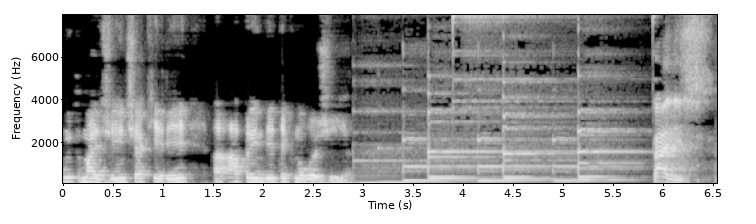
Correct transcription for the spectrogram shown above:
muito mais gente a querer a aprender tecnologia. Thales,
